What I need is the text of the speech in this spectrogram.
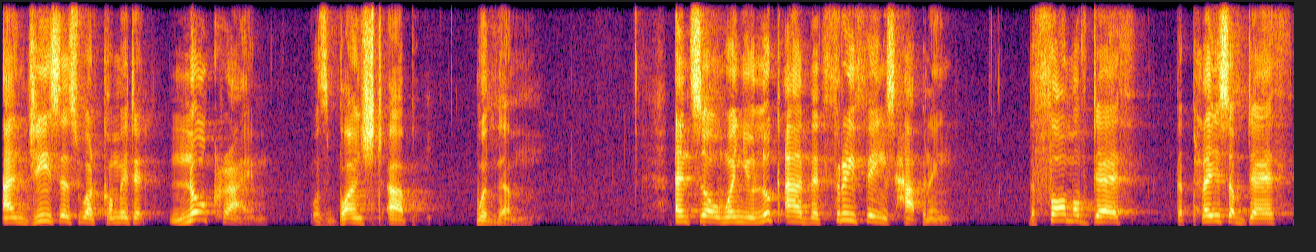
And Jesus, who had committed no crime, was bunched up with them. And so when you look at the three things happening the form of death, the place of death,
